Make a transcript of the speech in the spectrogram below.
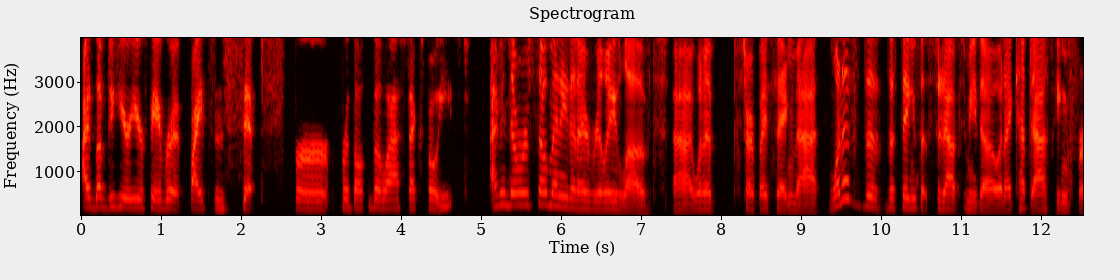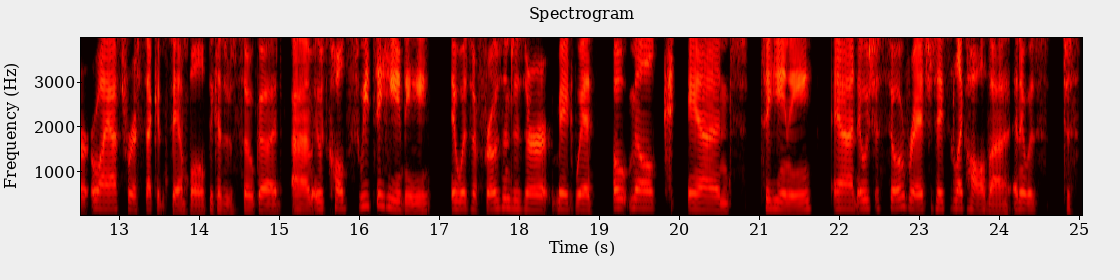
I'd love to hear your favorite bites and sips for for the the last Expo East. I mean, there were so many that I really loved. Uh, I want to start by saying that one of the the things that stood out to me though, and I kept asking for, oh, I asked for a second sample because it was so good. Um, it was called Sweet Tahini. It was a frozen dessert made with oat milk and tahini, and it was just so rich. It tasted like halva, and it was just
